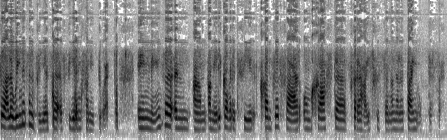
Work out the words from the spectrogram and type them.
So Halloween is in wese 'n viering van die dood. En mense in um, Amerika wat dit vier, gaan so ver om grafte vir 'n huisgesin in hulle tuin op te sit.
